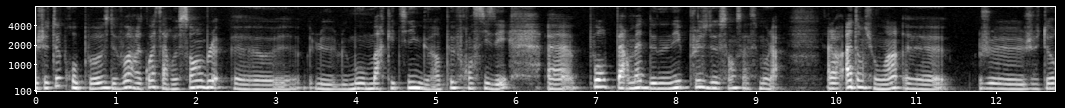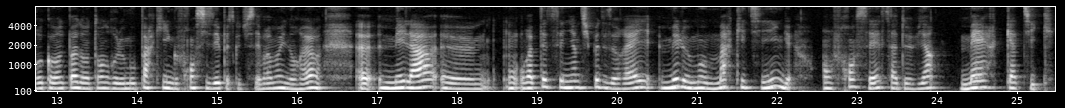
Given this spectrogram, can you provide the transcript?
je te propose de voir à quoi ça ressemble le, mot marketing un peu francisé pour permettre de donner plus de sens à ce mot-là. Alors attention, hein, je, je te recommande pas d'entendre le mot parking francisé parce que tu sais vraiment une horreur. Euh, mais là, euh, on, va peut-être saigner un petit peu des oreilles. Mais le mot marketing en français, ça devient mercatique.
